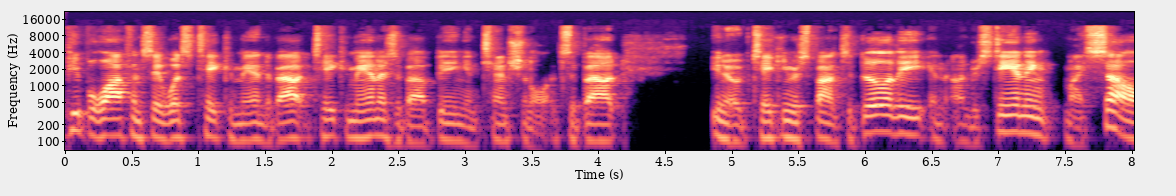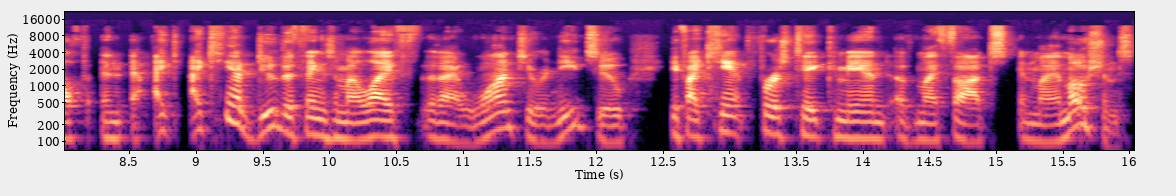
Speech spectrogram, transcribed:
people often say, what's take command about? Take command is about being intentional. It's about, you know, taking responsibility and understanding myself. And I, I can't do the things in my life that I want to or need to if I can't first take command of my thoughts and my emotions.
